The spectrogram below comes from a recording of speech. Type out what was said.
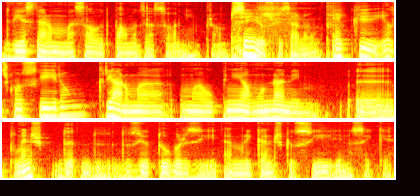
devia-se dar uma salva de palmas à Sony, pronto. Sim, eles fizeram. é que eles conseguiram criar uma, uma opinião unânime, eh, pelo menos de- de- dos youtubers e americanos que eu sigo e não sei o quê,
